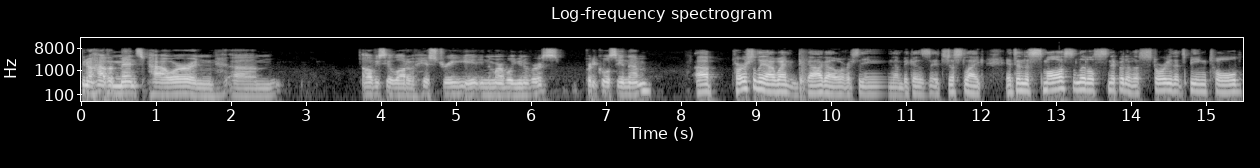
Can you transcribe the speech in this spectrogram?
you know have immense power and um, obviously a lot of history in the Marvel universe. Pretty cool seeing them. Personally, I went gaga over seeing them because it's just like it's in the smallest little snippet of a story that's being told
